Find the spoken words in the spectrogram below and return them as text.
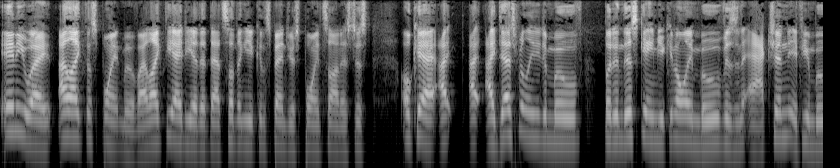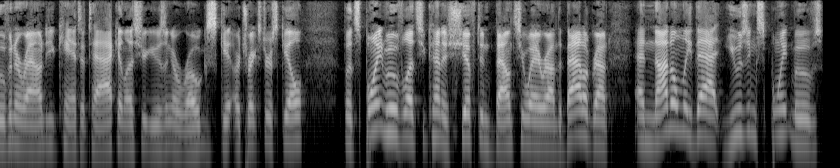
anyway, I like this point move. I like the idea that that's something you can spend your points on. Is just okay. I, I I desperately need to move, but in this game you can only move as an action. If you're moving around, you can't attack unless you're using a rogue skill or trickster skill. But Spoint move lets you kind of shift and bounce your way around the battleground. And not only that, using Spoint moves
